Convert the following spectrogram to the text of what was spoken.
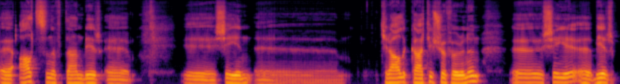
e, alt sınıftan bir e, e, şeyin e, kiralık katil şoförünün e, şeyi e, bir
